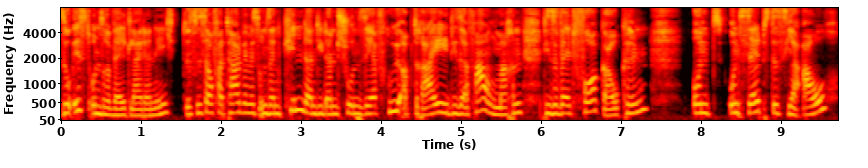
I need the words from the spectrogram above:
So ist unsere Welt leider nicht. Das ist auch fatal, wenn wir es unseren Kindern, die dann schon sehr früh ab drei diese Erfahrung machen, diese Welt vorgaukeln und uns selbst es ja auch.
